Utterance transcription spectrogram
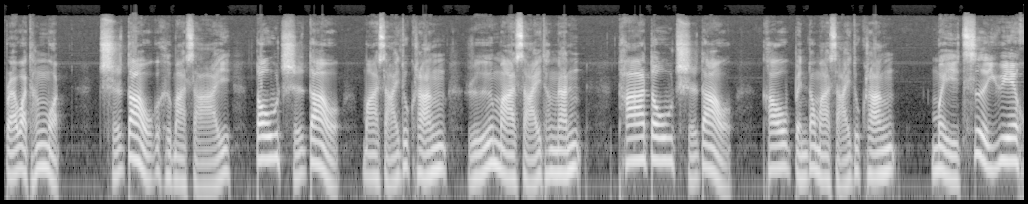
แปลว่าทั้งหมด迟到ก็คือมาสายโต迟到มาสายทุกครั้ง หรือมาสายทั้งนั้น他都迟到เขาเป็นต้องมาสายทุกครั้ง每次约会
